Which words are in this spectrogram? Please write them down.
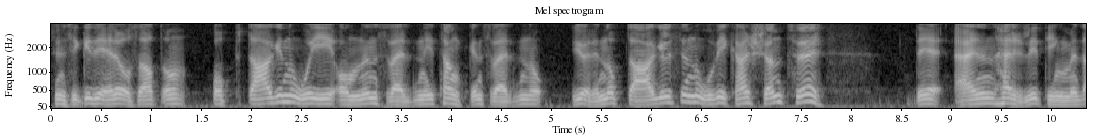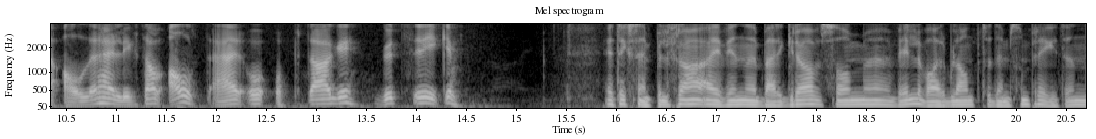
Syns ikke dere også at å oppdage noe i åndens verden, i tankens verden, og gjøre en oppdagelse, noe vi ikke har skjønt før. Det er en herlig ting, men det aller herligste av alt er å oppdage Guds rike. Et eksempel fra Eivind Berggrav, som eh, vel var blant dem som preget en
